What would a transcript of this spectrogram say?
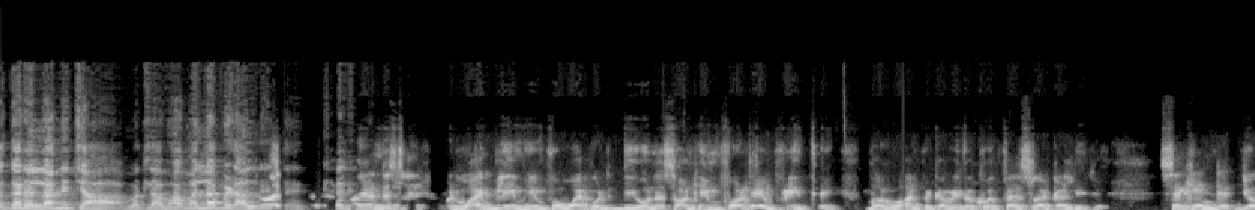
अगर अल्लाह ने चाहा मतलब हम अल्लाह पे डाल देते हैं। I understand but why blame him for why put the onus on him for everything भगवान पे कभी तो खुद फैसला कर लीजिए। सेकंड जो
